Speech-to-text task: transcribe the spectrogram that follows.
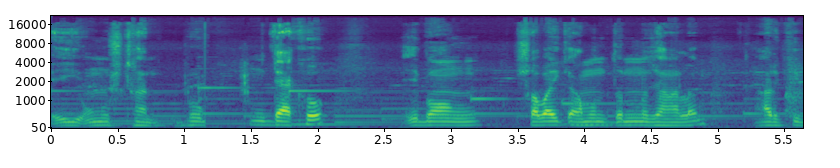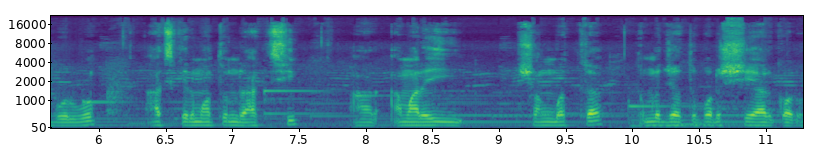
এই অনুষ্ঠান দেখো এবং সবাইকে আমন্ত্রণ জানালাম। আর কি বলব, আজকের মতন রাখছি। আর আমার এই সংবাদটা তোমরা যত পারো শেয়ার করো।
